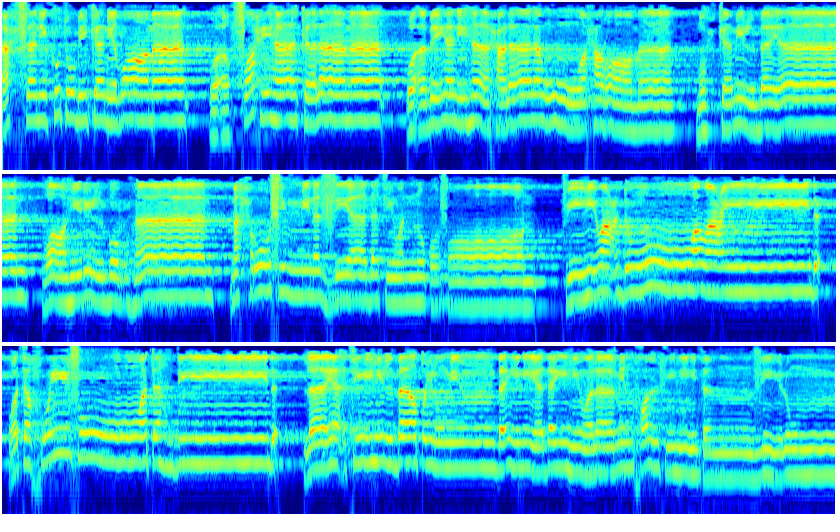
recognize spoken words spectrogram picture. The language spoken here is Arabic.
أحسن كتبك نظاما وأفصحها كلاما وأبينها حلالا وحراما. محكم البيان ظاهر البرهان محروس من الزيادة والنقصان. فيه وعد ووعيد وتخويف وتهديد. لا يأتيه الباطل من بين يديه ولا من خلفه تنزيل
